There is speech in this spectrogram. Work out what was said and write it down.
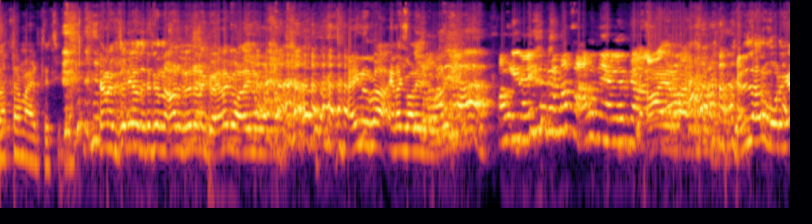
பத்திரமா எடுத்து எனக்கு தெரியாது இருக்க நாலு பேர் எனக்கு எனக்கு வலையில போடணும். ஐநூறுரூவா எனக்கு வலையில போடணும் ஆயிரம் ரூபாய் எல்லாரும் போடுங்க.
